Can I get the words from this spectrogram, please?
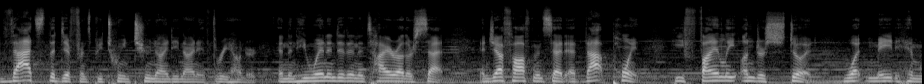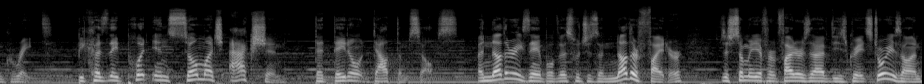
That's the difference between 299 and 300. And then he went and did an entire other set. And Jeff Hoffman said at that point, he finally understood what made him great because they put in so much action that they don't doubt themselves. Another example of this, which is another fighter, there's so many different fighters that I have these great stories on,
